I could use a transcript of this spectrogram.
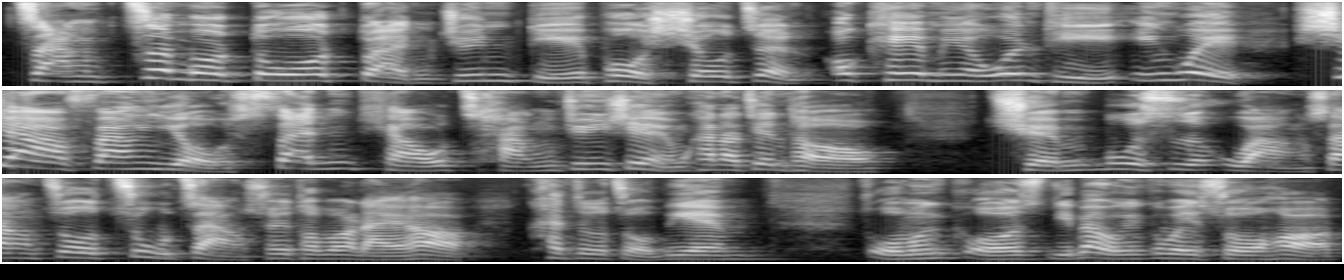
涨这么多？短均跌破修正，OK 没有问题，因为下方有三条长均线，我们看到箭头，全部是往上做助涨，所以投保来哈，看这个左边，我们我礼拜五跟各位说哈，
